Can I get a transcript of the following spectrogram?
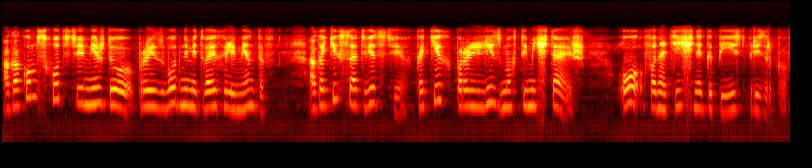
О каком сходстве между производными твоих элементов, о каких соответствиях, каких параллелизмах ты мечтаешь, о фанатичный копиист призраков.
